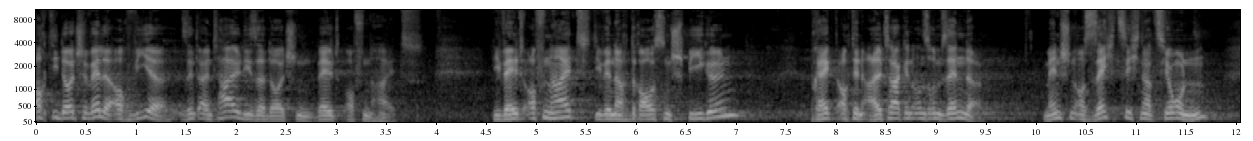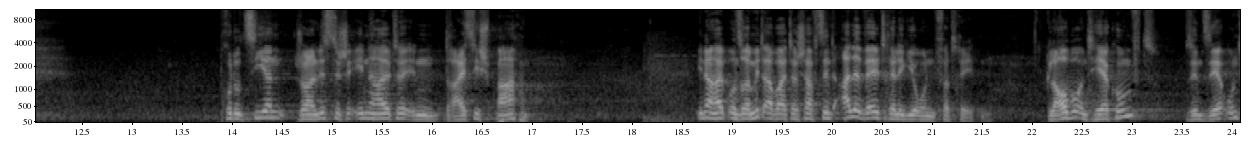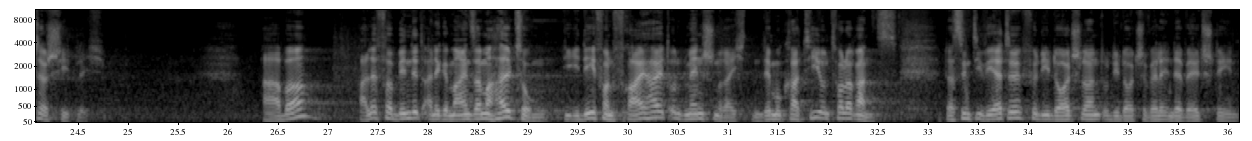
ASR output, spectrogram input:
Auch die Deutsche Welle, auch wir sind ein Teil dieser deutschen Weltoffenheit. Die Weltoffenheit, die wir nach draußen spiegeln, prägt auch den Alltag in unserem Sender. Menschen aus 60 Nationen produzieren journalistische Inhalte in 30 Sprachen. Innerhalb unserer Mitarbeiterschaft sind alle Weltreligionen vertreten. Glaube und Herkunft sind sehr unterschiedlich. Aber alle verbindet eine gemeinsame Haltung, die Idee von Freiheit und Menschenrechten, Demokratie und Toleranz. Das sind die Werte, für die Deutschland und die Deutsche Welle in der Welt stehen.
